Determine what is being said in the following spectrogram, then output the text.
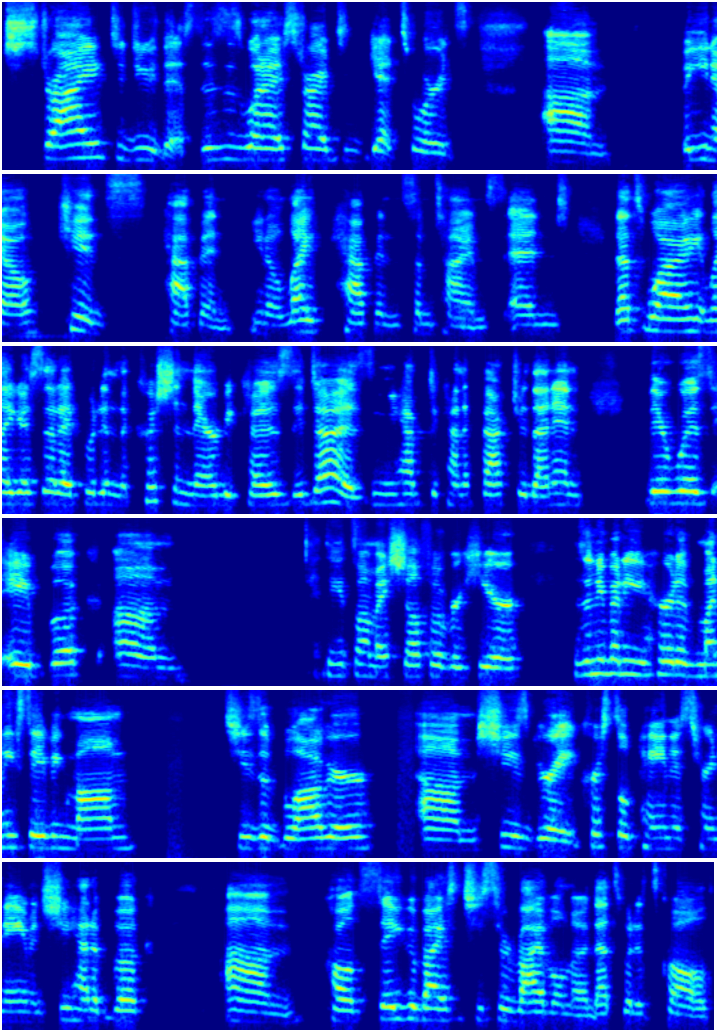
strive to do this. This is what I strive to get towards. Um, but you know, kids happen. You know, life happens sometimes, and that's why, like I said, I put in the cushion there because it does, and you have to kind of factor that in. There was a book. Um, I think it's on my shelf over here. Has anybody heard of Money Saving Mom? She's a blogger. Um, she's great. Crystal Paine is her name, and she had a book um, called "Say Goodbye to Survival Mode." That's what it's called.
